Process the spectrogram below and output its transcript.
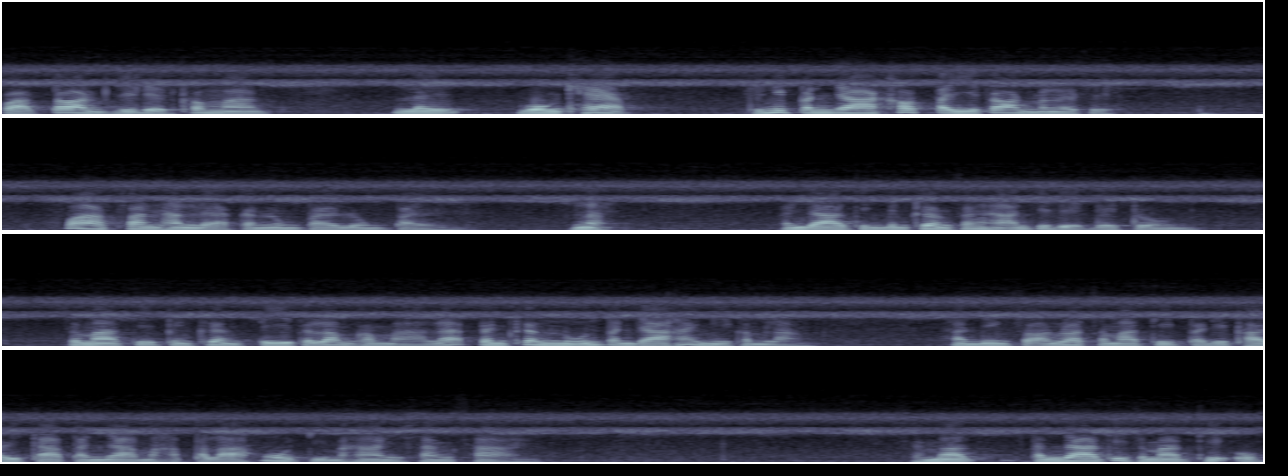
กว่าต้อนกิเลสเข้ามาในวงแคบ ทีนี้ปัญญาเข้าตีต้อนมันเลยสิ ฟาดฟันหันแหลกกันลงไปลงไปนั่นปัญญาจึงเป็นเครื่องสังหารกิเลสโดยตรง สมาธิเป็นเครื่องตีตะล่อมเข้ามา และเป็นเครื่องหนุนปัญญาให้มีกำลังท่านยิงสอนว่าสมาธิปฏิภาวิตาปัญญามหาปลาโหติมหานิสร้างสร้างสมาปัญญาที่สมาธิอบ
